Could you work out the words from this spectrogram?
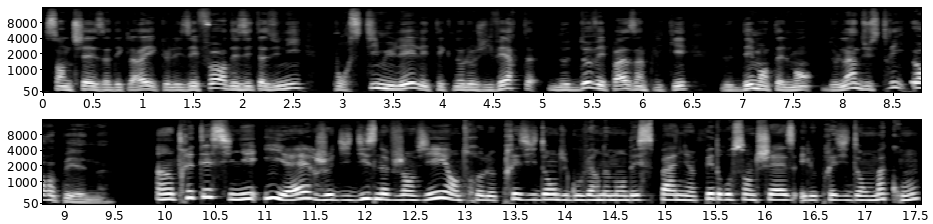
Sanchez a déclaré que les efforts des États-Unis pour stimuler les technologies vertes ne devaient pas impliquer le démantèlement de l'industrie européenne. Un traité signé hier, jeudi 19 janvier, entre le président du gouvernement d'Espagne, Pedro Sanchez, et le président Macron,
